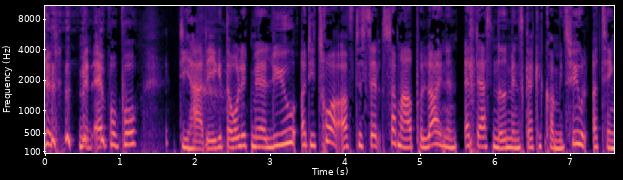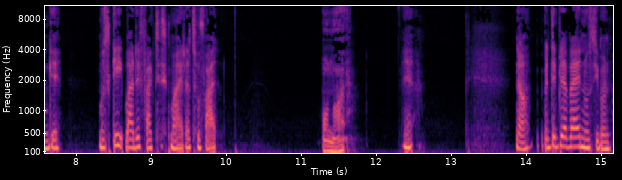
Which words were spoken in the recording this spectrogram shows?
men, men apropos, de har det ikke dårligt med at lyve, og de tror ofte selv så meget på løgnen, at deres medmennesker kan komme i tvivl og tænke, måske var det faktisk mig, der tog fejl. Åh oh, nej. Ja. Nå, men det bliver værre nu, Simon.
